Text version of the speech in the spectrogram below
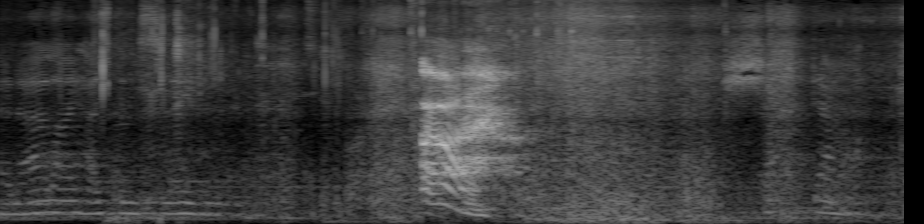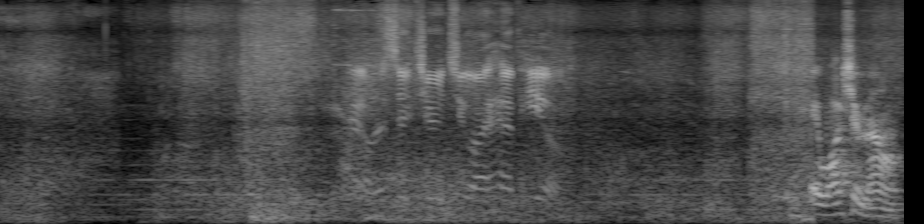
An ally has been slain. Ah! Yeah, let's say tier two. I have heal. Hey, watch your mouth.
